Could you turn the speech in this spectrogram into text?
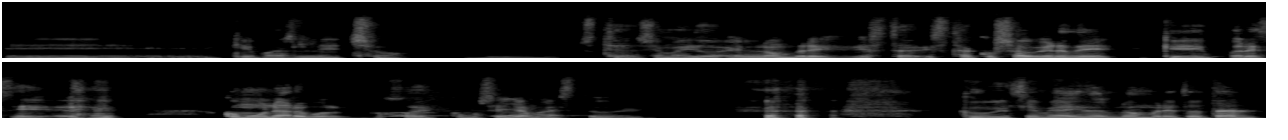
eh, ¿Qué más le echo? Se me ha ido el nombre, esta, esta cosa verde que parece como un árbol. Joder, ¿cómo se llama esto? ¿Cómo- se me ha ido el nombre total.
